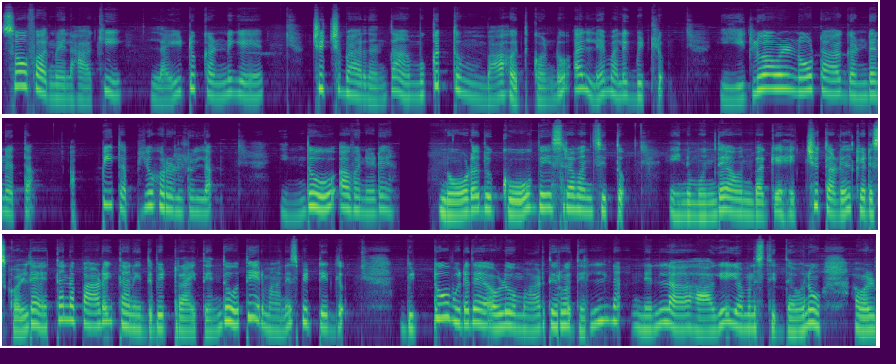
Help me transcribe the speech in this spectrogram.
ಸೋಫಾದ ಮೇಲೆ ಹಾಕಿ ಲೈಟು ಕಣ್ಣಿಗೆ ಚುಚ್ಚಬಾರ್ದಂತ ಮುಖ ತುಂಬ ಹೊತ್ಕೊಂಡು ಅಲ್ಲೇ ಮಲಗಿಬಿಟ್ಲು. ಈಗಲೂ ಅವಳ ನೋಟ ಗಂಡನತ್ತ, ಅಪ್ಪಿ ತಪ್ಪಿಯೂ ಹೊರಳಿರಲಿಲ್ಲ ಇಂದು ಅವನೆಡೆ ನೋಡೋದಕ್ಕೂ ಬೇಸರವನ್ಸಿತ್ತು. ಇನ್ನು ಮುಂದೆ ಅವನ ಬಗ್ಗೆ ಹೆಚ್ಚು ತಡೆ ಕೆಡಿಸ್ಕೊಳ್ಳದೆ ತನ್ನ ಪಾಡಿಗೆ ತಾನಿದ್ದು ಬಿಟ್ರಾಯ್ತೆಂದು ತೀರ್ಮಾನಿಸಿಬಿಟ್ಟಿದ್ಲು. ಬಿಟ್ಟು ಬಿಡದೆ ಅವಳು ಮಾಡ್ತಿರೋದೆಲ್ಲನೆಲ್ಲ ಹಾಗೆ ಗಮನಿಸ್ತಿದ್ದವನು ಅವಳು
